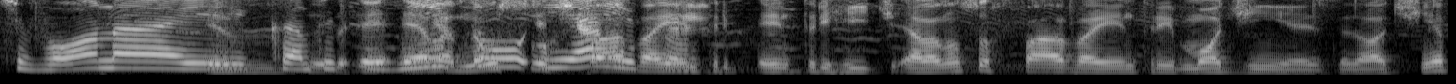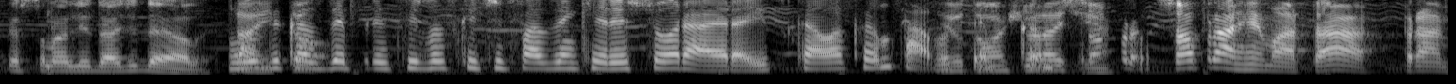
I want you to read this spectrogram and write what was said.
alternativona e Ex- canto e- esquisito. Ela não é surfava isso. entre, entre hit, ela não surfava entre modinhas, ela tinha a personalidade dela. Tá, Músicas então- depressivas que te fazem querer chorar. Era isso que ela cantava. Eu dou uma sempre. choradinha. Só pra, só pra arrematar, pra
